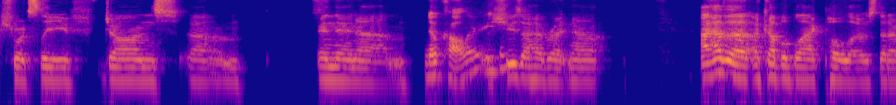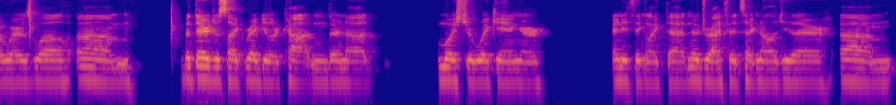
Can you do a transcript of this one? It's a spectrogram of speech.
short sleeve Johns. Um, and then um, No collar, the even? shoes I have right now. I have a, a couple black polos that I wear as well, um, but they're just like regular cotton. They're not moisture wicking or anything like that. No dry fit technology there. Um,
